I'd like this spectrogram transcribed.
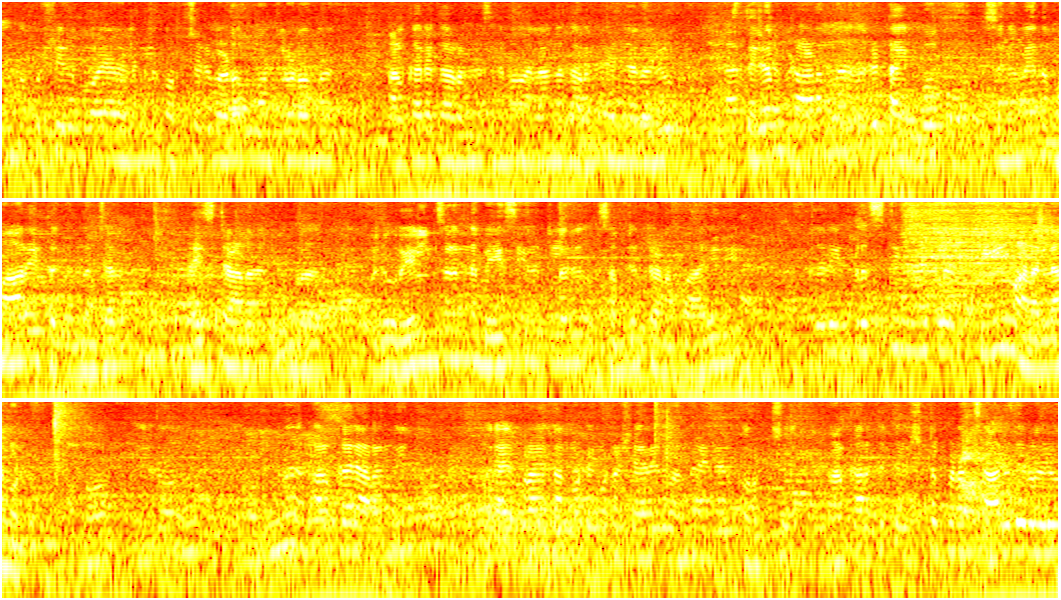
ഒന്ന് പുഷ് ചെയ്ത് പോയാൽ അല്ലെങ്കിൽ കുറച്ചൊരു വേടം നാട്ടിലൂടെ ഒന്ന് ആൾക്കാരൊക്കെ അറിഞ്ഞ് സിനിമ നല്ലതെന്നൊക്കെ അറിഞ്ഞു കഴിഞ്ഞാൽ ഒരു സ്ഥിരം കാണുന്ന ഒരു ടൈപ്പ് ഓഫ് സിനിമയിൽ നിന്ന് മാറിയിട്ട് എന്ന് വെച്ചാൽ ഹൈസ്റ്റാണ് നമ്മൾ ഒരു റിയൽ ഇൻസിഡന്റിനെ ബേസ് ചെയ്തിട്ടുള്ളൊരു സബ്ജക്റ്റാണ് അപ്പോൾ ആ രീതി അതൊരു ഇൻട്രസ്റ്റിംഗ് ആയിട്ടുള്ള തീമാണ് എല്ലാം കൊണ്ടും. അപ്പോൾ തോന്നുന്നു ഒന്ന് ആൾക്കാർ അറിഞ്ഞ് ഒരു അഭിപ്രായം അങ്ങോട്ടും ഇങ്ങോട്ടും ഷെയർ ചെയ്ത് വന്നു കഴിഞ്ഞാൽ കുറച്ച് ആൾക്കാർക്കൊക്കെ ഇഷ്ടപ്പെടാൻ സാധ്യതയുള്ളൊരു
